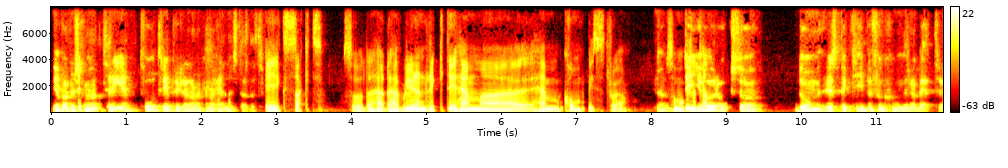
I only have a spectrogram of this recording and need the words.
Ja, varför ska man ha tre, två, tre prylar när man kan ha en istället? Exakt. Så det här, det här blir en riktig hemma, hemkompis tror jag. Ja, som också det gör kan... också de respektive funktionerna bättre.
